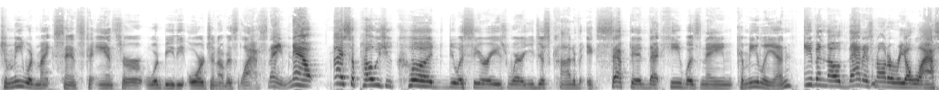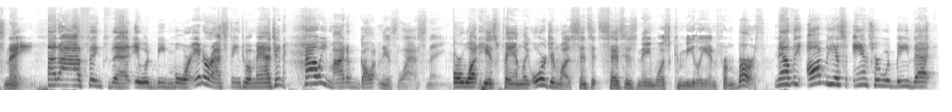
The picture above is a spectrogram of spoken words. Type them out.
to me would make sense to answer would be the origin of his last name. Now, I suppose you could do a series where you just kind of accepted that he was named Chameleon, even though that is not a real last name. But I think that it would be more interesting to imagine how he might have gotten his last name, or what his family origin was, since it says his name was Chameleon from birth. Now, the obvious answer would be that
